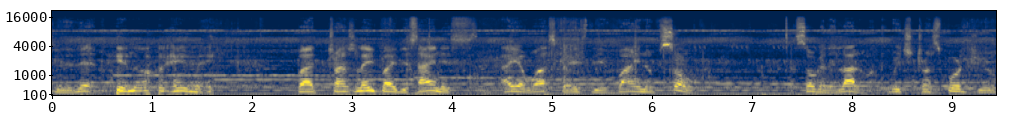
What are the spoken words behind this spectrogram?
to the dead, you know, amen. But translate by the scientists, ayahuasca is the vine of soul, soga del alma, which transports you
